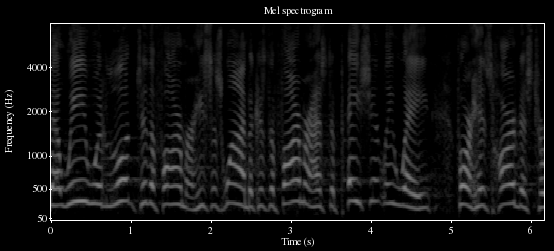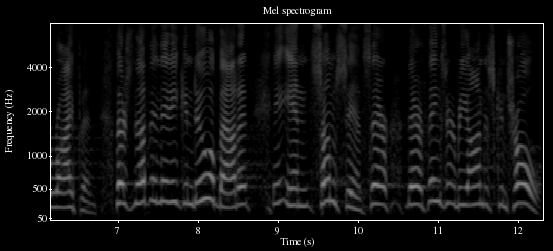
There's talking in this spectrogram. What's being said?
that we would look to the farmer. He says, Why? Because the farmer has to patiently wait for his harvest to ripen. There's nothing that he can do about it in some sense. There, there are things that are beyond his control.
